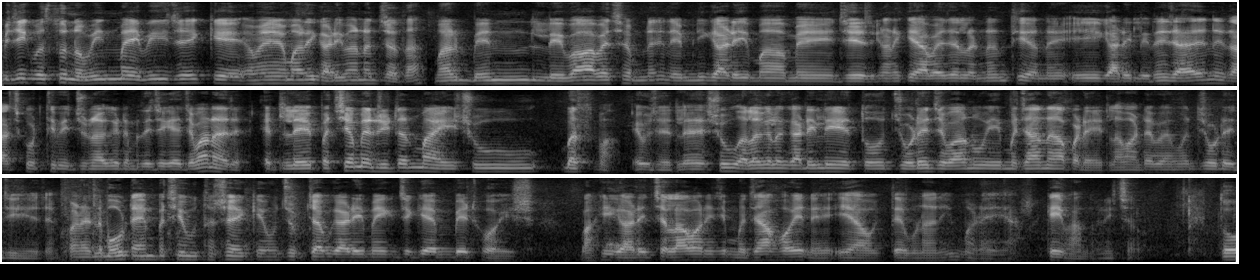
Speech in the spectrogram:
બીજી એક વસ્તુ નવીનમાં એવી છે કે અમે અમારી ગાડીમાં નથી જતા. મારી બેન લેવા આવે છે અમને એમની ગાડીમાં અમે જે કારણ કે આવે છે લંડનથી અને એ ગાડી લઈને જાય છે ને રાજકોટથી બી જુનાગઢ બધી જગ્યાએ જવાના છે. એટલે પછી અમે રિટર્નમાં આવીશું બસમાં. એવું છે એટલે શું અલગ અલગ ગાડી લઈએ તો જોડે જવાનું એ મજા ના પડે એટલા માટે અમે જોડે જઈએ છીએ. પણ એટલે બહુ ટાઈમ પછી એવું થશે કે હું ચૂપચાપ ગાડીમાં એક જગ્યાએ બેઠો હોઈશ. બાકી ગાડી ચલાવવાની જે મજા હોય ને એ આ વખતે હમણાં મળે યાર. કંઈ વાંધો નહીં ચલો. તો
